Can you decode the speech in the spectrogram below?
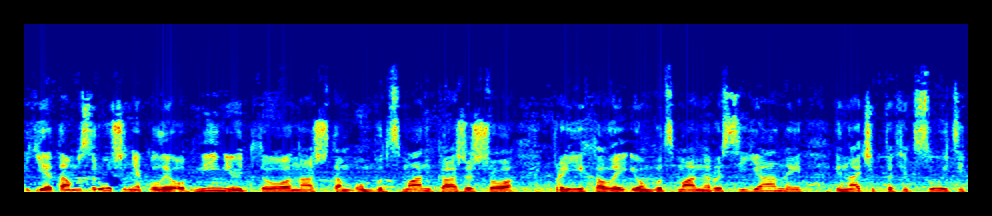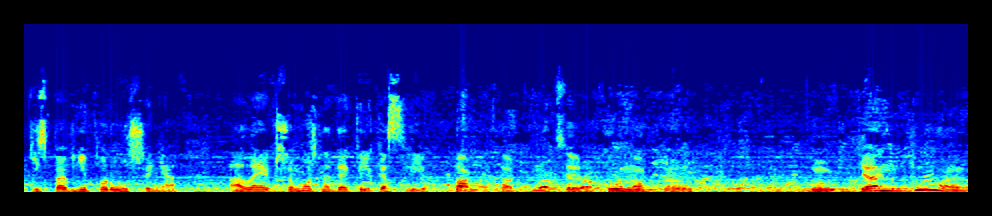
є там зрушення, коли обмінюють, то наш там омбудсман каже, що приїхали і омбудсмани росіяни, і начебто фіксують якісь певні порушення. Але якщо можна, декілька слів. Так, так, на цей рахунок. е, Ну я не думаю,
